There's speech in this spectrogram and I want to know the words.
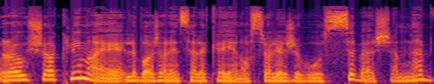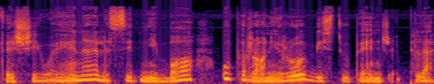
روشا کلیمای لباجار سرکه ین استرالیا جبو سبه شمنب و شیوهینه لسیدنی با و پرانی رو 25 پله.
